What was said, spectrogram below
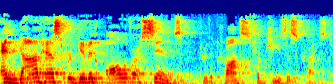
And God has forgiven all of our sins through the cross of Jesus Christ.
